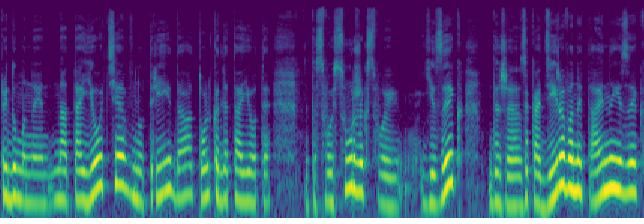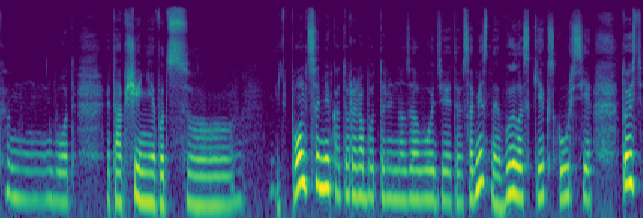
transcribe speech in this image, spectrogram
придуманные на Тойоте, внутри, да, только для Тойоты. Это свой суржик, свой язык, даже закодированный тайный язык. Вот. Это общение вот с э, японцами, которые работали на заводе, это совместные вылазки, экскурсии. То есть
